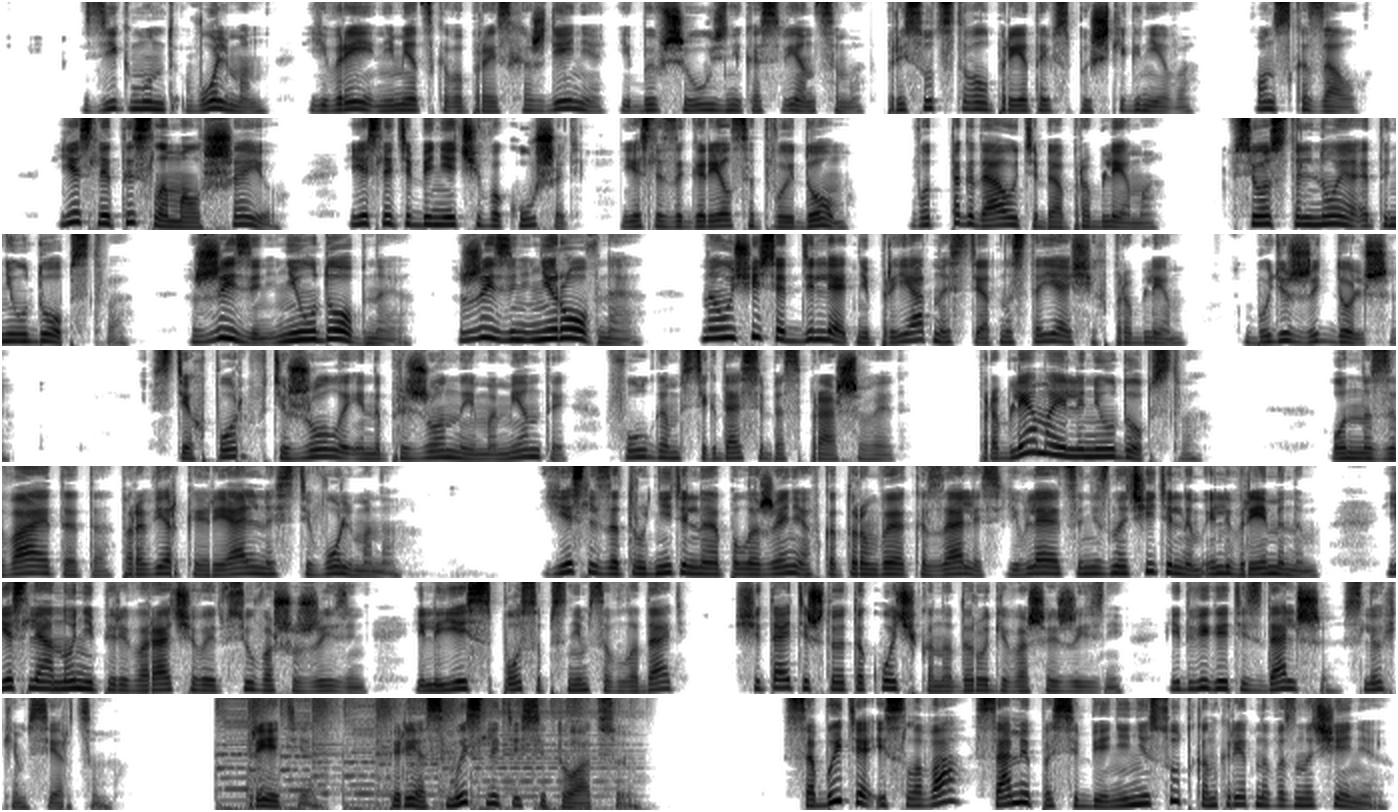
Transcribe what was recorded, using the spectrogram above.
Зигмунд Вольман еврей немецкого происхождения и бывший узник Освенцима, присутствовал при этой вспышке гнева. Он сказал, «Если ты сломал шею, если тебе нечего кушать, если загорелся твой дом, вот тогда у тебя проблема. Все остальное – это неудобство. Жизнь неудобная, жизнь неровная. Научись отделять неприятности от настоящих проблем. Будешь жить дольше». С тех пор в тяжелые и напряженные моменты Фулгам всегда себя спрашивает, проблема или неудобство? Он называет это проверкой реальности Вольмана. Если затруднительное положение, в котором вы оказались, является незначительным или временным, если оно не переворачивает всю вашу жизнь или есть способ с ним совладать, считайте, что это кочка на дороге вашей жизни и двигайтесь дальше с легким сердцем. Третье. Переосмыслите ситуацию. События и слова сами по себе не несут конкретного значения.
